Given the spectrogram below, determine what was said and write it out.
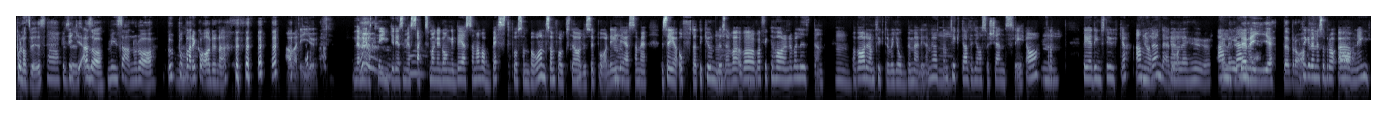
på något vis. Ja, fick, alltså min sann och då upp på barrikaderna. ja, men det är ju... Nej, men jag tänker det som jag sagt så många gånger, det som man var bäst på som barn som folk störde sig på, det är mm. det som är, det säger jag ofta till kunder, mm. så här, vad, vad, vad, fick du höra när du var liten? Mm. Vad var det de tyckte du var jobbig med? Liksom? Ja, De mm. tyckte alltid att jag var så känslig. Ja, för att mm. det är din styrka. Använd ja, det då. Eller hur. eller hur. Den är jättebra. Jag tycker den är så bra ja. övning.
